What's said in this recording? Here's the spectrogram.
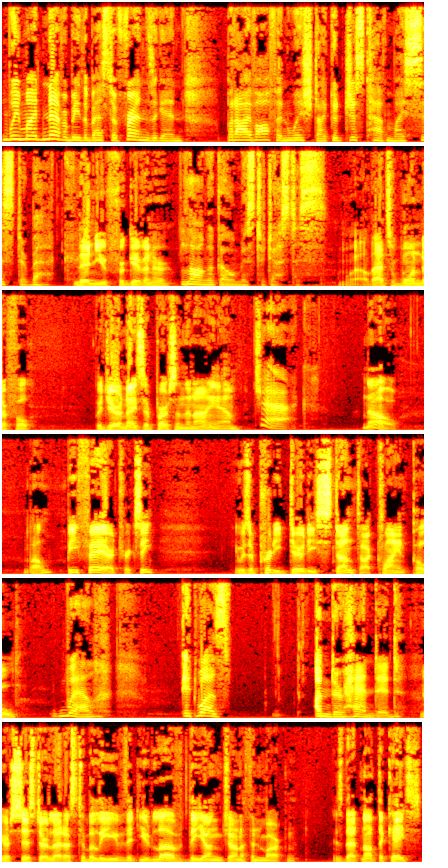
We might never be the best of friends again, but I've often wished I could just have my sister back. Then you've forgiven her? Long ago, Mr. Justice. Well, that's wonderful. But you're a nicer person than I am. Jack. No. Well, be fair, Trixie. It was a pretty dirty stunt our client pulled. Well, it was underhanded. Your sister led us to believe that you loved the young Jonathan Martin. Is that not the case?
